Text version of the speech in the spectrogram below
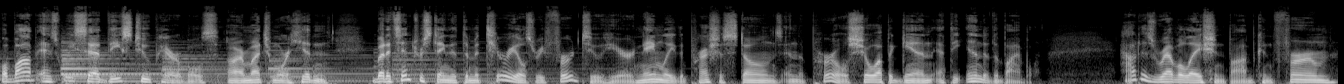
Well, Bob, as we said, these two parables are much more hidden. But it's interesting that the materials referred to here, namely the precious stones and the pearls, show up again at the end of the Bible. How does Revelation, Bob, confirm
